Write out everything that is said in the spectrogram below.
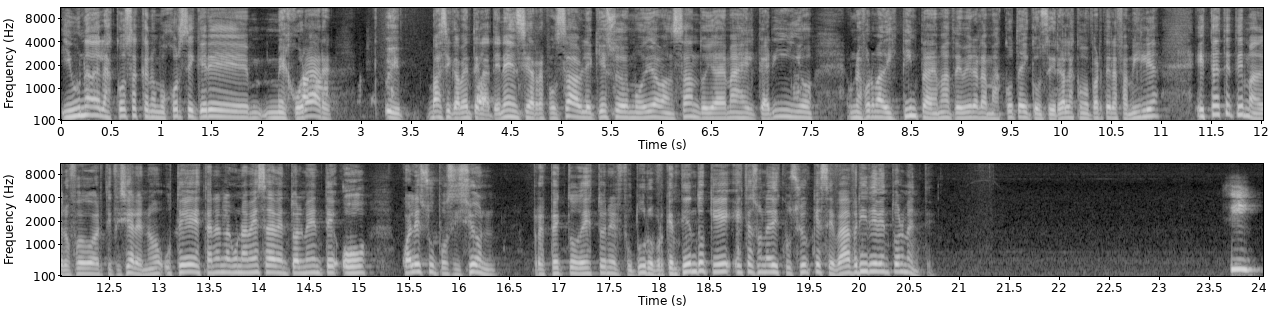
Y una de las cosas que a lo mejor se quiere mejorar, eh, básicamente la tenencia responsable, que eso hemos ido avanzando y además el cariño, una forma distinta además de ver a las mascotas y considerarlas como parte de la familia, está este tema de los fuegos artificiales, ¿no? ¿Ustedes están en alguna mesa eventualmente o cuál es su posición respecto de esto en el futuro? Porque entiendo que esta es una discusión que se va a abrir eventualmente. Sí,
